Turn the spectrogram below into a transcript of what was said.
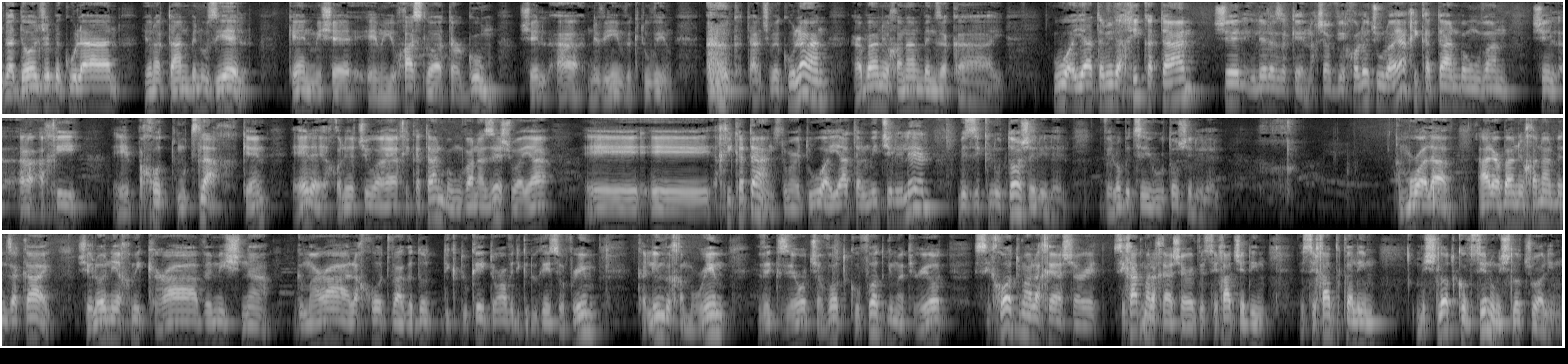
גדול שבכולן יונתן בן עוזיאל, כן, מי שמיוחס לו התרגום של הנביאים וכתובים. קטן שבכולן, רבן יוחנן בן זכאי. הוא היה התלמיד הכי קטן של הלל הזקן. עכשיו יכול להיות שהוא לא היה הכי קטן במובן של הכי אה, פחות מוצלח, כן? אלא יכול להיות שהוא היה הכי קטן במובן הזה שהוא היה אה, אה, הכי קטן, זאת אומרת הוא היה תלמיד של הלל בזקנותו של הלל ולא בצעירותו של הלל. אמרו עליו, על רבן יוחנן בן זכאי, שלא הניח מקרא ומשנה, גמרא, הלכות ואגדות, דקדוקי תורה ודקדוקי סופרים, קלים וחמורים, וגזרות שוות, תקופות גימטריות, שיחות מלאכי השרת, שיחת מלאכי השרת ושיחת שדים, ושיחת דקלים, משלות כובסין ומשלות שועלים.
